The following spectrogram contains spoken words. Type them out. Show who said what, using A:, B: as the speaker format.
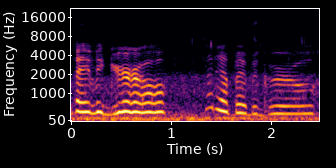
A: baby girl. Hi there, baby girl.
